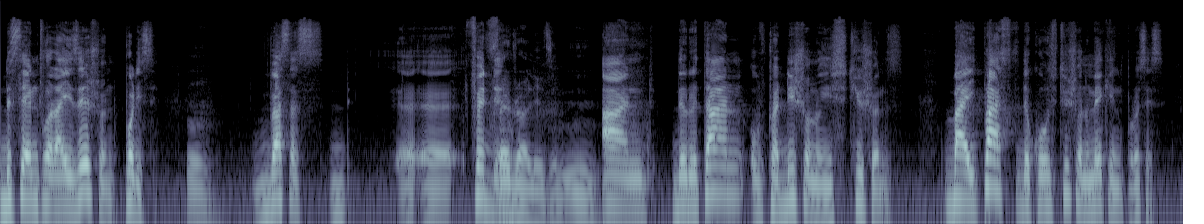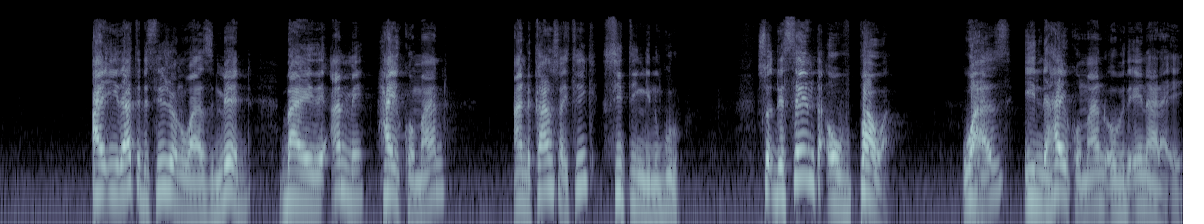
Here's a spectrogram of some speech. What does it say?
decentralization policy versus uh, uh, federal Federalism. and the return of traditional institutions bypassed the constitution making process. I.e., that decision was made by the Army High Command and Council, I think, sitting in Gulu. So the center of power was in the High Command of the NRA,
